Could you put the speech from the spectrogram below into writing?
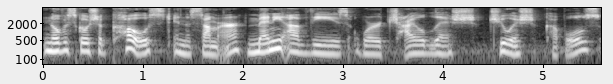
Nova Scotia coast in the summer. Many of these were childless Jewish couples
